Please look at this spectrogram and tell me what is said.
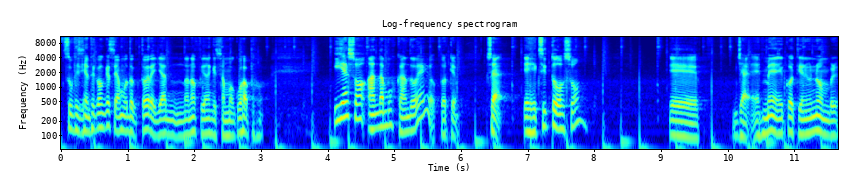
suficiente con que seamos doctores, ya no nos pidan que seamos guapos. Y eso andan buscando ellos, porque, o sea, es exitoso, eh, ya es médico, tiene un nombre,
